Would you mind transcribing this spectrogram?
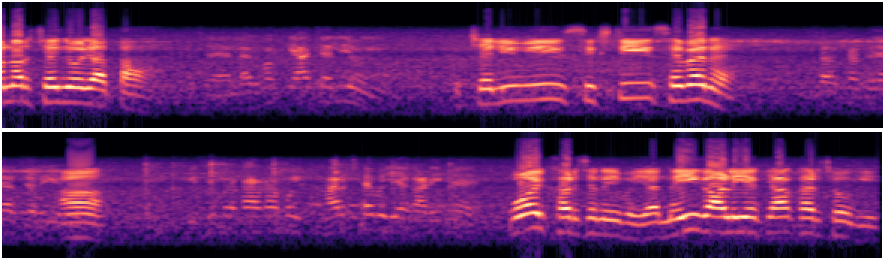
ऑनर चेंज हो जाता है। अच्छा, लगभग क्या चली होगी? चली हुई सिक्सटी सेवन है। सड़सठ हज़ार चली हाँ। किसी प्रकार का कोई खर्च है भैया गाड़ी में? कोई खर्च नहीं भैया नई गाड़ी है क्या खर्च होगी?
